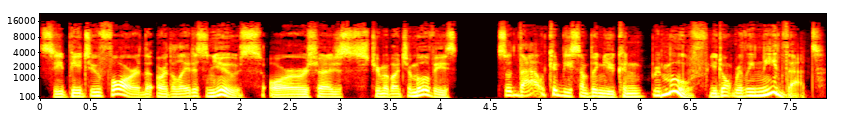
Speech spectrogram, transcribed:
CP24 or the, or the latest news? Or should I just stream a bunch of movies? So that could be something you can remove. You don't really need that.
